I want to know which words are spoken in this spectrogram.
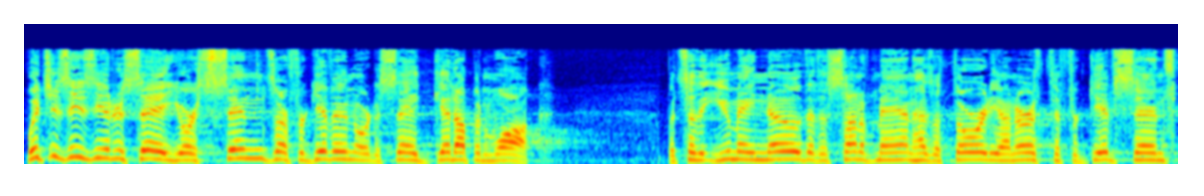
Which is easier to say, Your sins are forgiven, or to say, Get up and walk? But so that you may know that the Son of Man has authority on earth to forgive sins,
